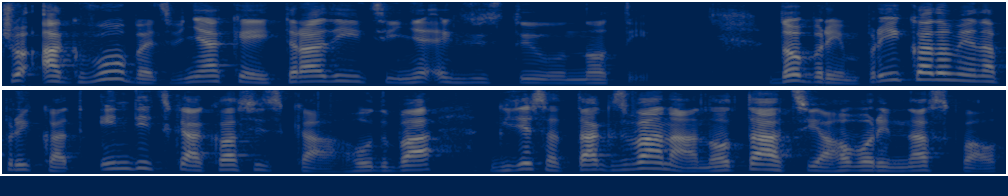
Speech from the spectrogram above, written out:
Čo ak vôbec v nejakej tradícii neexistujú noty. Dobrým príkladom je napríklad indická klasická hudba, kde sa tzv. notácia, hovorím na schvál,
